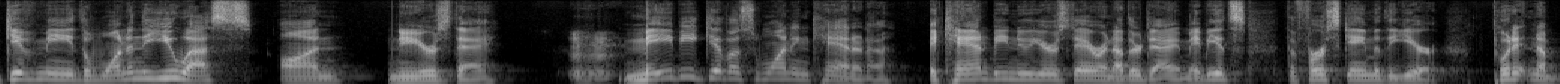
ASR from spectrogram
give me the one in the US on New Year's Day Mm-hmm. Maybe give us one in Canada. It can be New Year's Day or another day. Maybe it's the first game of the year. Put it in a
